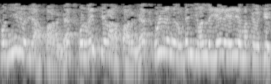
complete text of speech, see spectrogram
ஒரு நீதிபதியாக பாருங்க. ஒரு வைத்தியராக பாருங்க. உள்ளங்கள் உடஞ்சி வந்த ஏழை எளிய மக்களுக்கு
